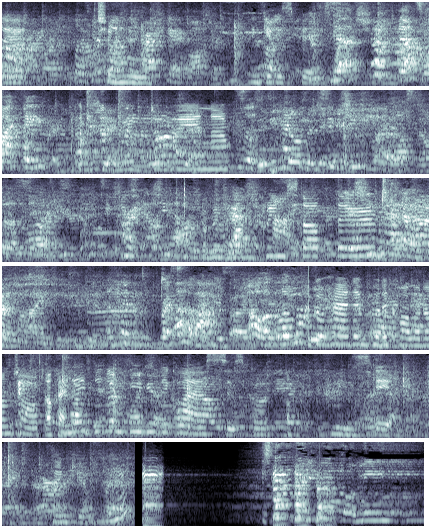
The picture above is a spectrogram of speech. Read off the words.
the to move and give it space. That's my favorite. We're doing uh, probably one crimp stop there. Go ahead and put a color on top. Okay. And I didn't give you the glasses, but please. Yeah. Thank you. It's not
